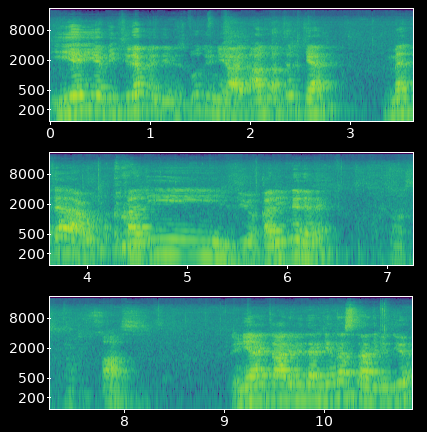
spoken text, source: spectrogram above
yiye yiye bitiremediğimiz bu dünyayı anlatırken meta'un kalil diyor. Kalil ne demek? Az. Dünyayı tarif ederken nasıl tarif ediyor?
